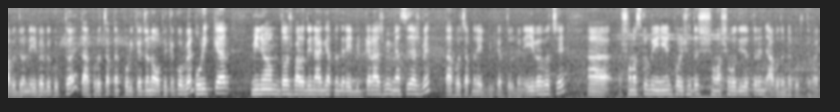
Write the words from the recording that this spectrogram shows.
আবেদন এইভাবে করতে হয়। তারপর হচ্ছে আপনার পরীক্ষার জন্য অপেক্ষা করবেন। পরীক্ষার মিনিমাম দশ বারো দিন আগে আপনাদের অ্যাডমিট কার্ড আসবে মেসেজ আসবে, তারপর হচ্ছে আপনার এডমিট কার্ড তুলবেন। এইভাবে হচ্ছে সমাজকর্মী ইউনিয়ন পরিষদের সমাজসেবা অধিদপ্তরে আবেদনটা করতে হয়।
